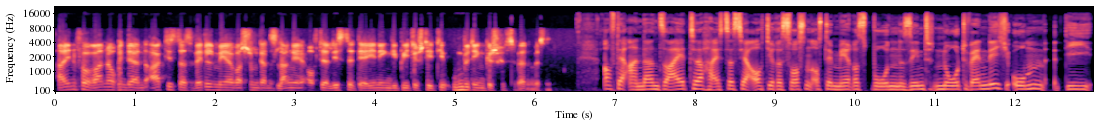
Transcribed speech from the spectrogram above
allen voran auch in der Antarktis das Weddellmeer, was schon ganz lange auf der Liste derjenigen Gebiete steht, die unbedingt geschützt werden müssen. Auf der anderen Seite heißt es ja auch, die Ressourcen aus dem Meeresboden sind notwendig, um die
